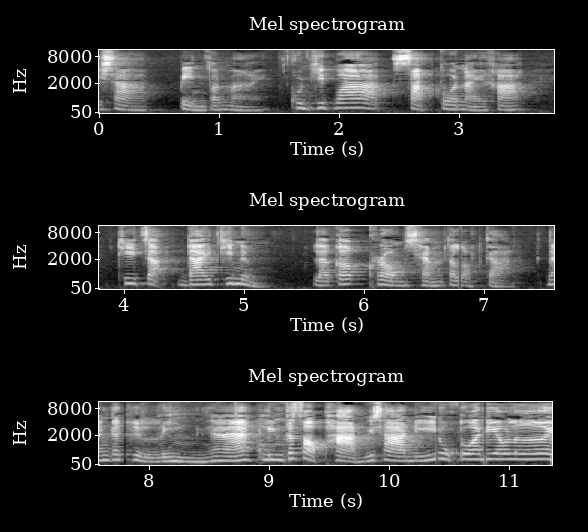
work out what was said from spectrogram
วิชา ปีนต้นไม้ คุณคิดว่าสัตว์ตัวไหนคะ ที่จะได้ที่หนึ่งแล้วก็ครองแชมป์ตลอดกาลนั่นก็คือลิงใช่ไหมลิงก็สอบผ่านวิชานี้อยู่ตัวเดียวเลย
